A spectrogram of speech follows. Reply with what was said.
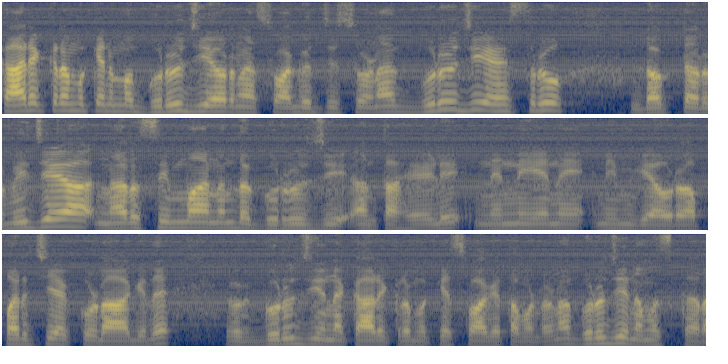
ಕಾರ್ಯಕ್ರಮಕ್ಕೆ ನಮ್ಮ ಗುರೂಜಿಯವ್ರನ್ನ ಸ್ವಾಗತಿಸೋಣ. ಗುರೂಜಿಯ ಹೆಸರು ಡಾಕ್ಟರ್ ವಿಜಯ ನರಸಿಂಹಾನಂದ ಗುರೂಜಿ ಅಂತ ಹೇಳಿ ನಿನ್ನೆಯೇ ನಿಮಗೆ ಅವರ ಪರಿಚಯ ಕೂಡ ಆಗಿದೆ. ಇವಾಗ ಗುರುಜಿಯನ್ನ ಕಾರ್ಯಕ್ರಮಕ್ಕೆ ಸ್ವಾಗತ ಮಾಡೋಣ. ಗುರುಜಿ, ನಮಸ್ಕಾರ.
